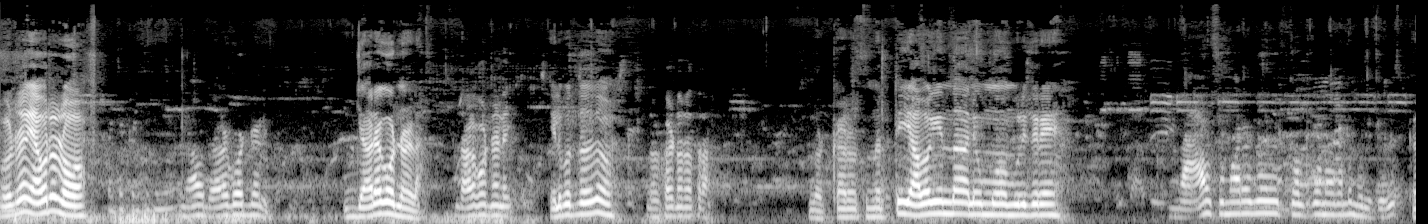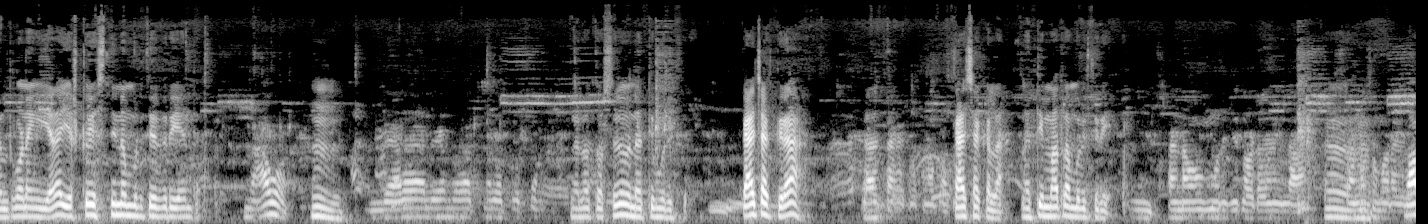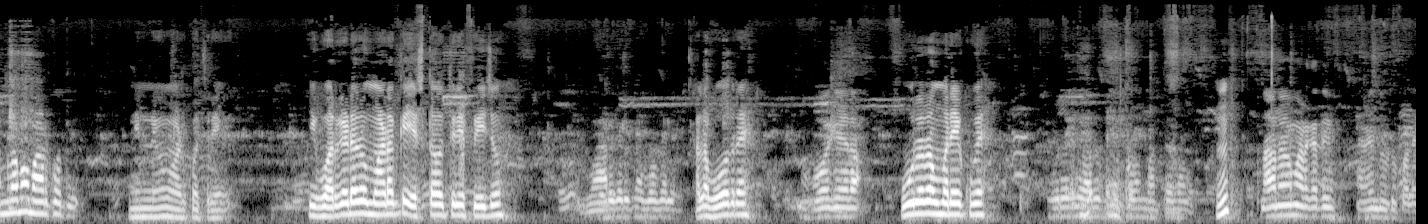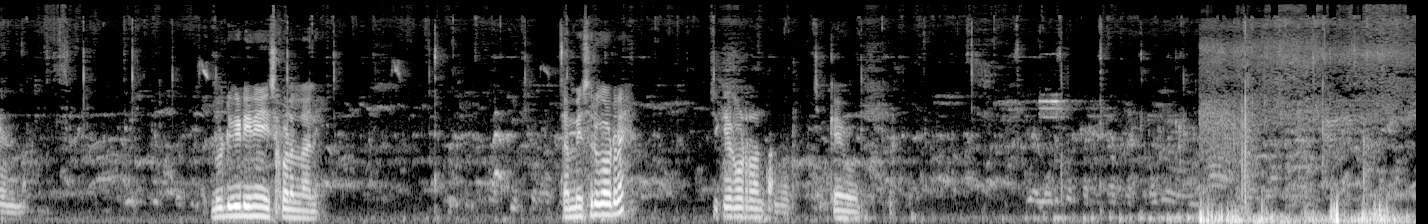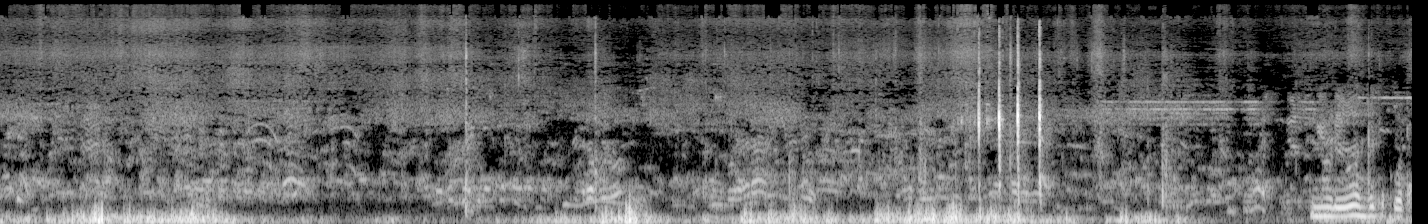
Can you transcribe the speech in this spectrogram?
ಗೌಡ್ರ ಯಾವ್ರು ನಾವು ಧಾರಗೋಡ್ನಳ್ಳಿ ಜಾರಗೋಡ್ನಳ್ಳ. ಧಾರಗೋಡ್ನಳ್ಳಿ ಎಲ್ಲಿ ಬರ್ತದದು ದೊಡ್ಡಕಣ್ಣೂರ ಹತ್ರ. ದೊಡ್ಡ ನತ್ತಿ ಯಾವಾಗಿಂದ ನೀವು ಮುರಿದಿರಿ ನಾವು ಸುಮಾರು ಕಲ್ತ್ಕೊಂಡಾಗ ಹೋಗಂತ ಮುರಿತೀವಿ. ಕಲ್ತ್ಕೊಂಡಂಗೆ ಎಲ್ಲ ಎಷ್ಟು ವಯಸ್ಸಿನಿಂದ ಮುರಿತಿದ್ರಿ ಅಂತ. ನಾವು? ಹ್ಞೂ ನಲ್ವತ್ತು ವರ್ಷದ ನತ್ತಿ ಮುರಿತೀವಿ ಪ್ಯಾಚ್ ಹಾಕ್ತೀರಾ? ಪ್ಯಾಚ್ ಹಾಕಲ್ಲ ನತ್ತಿ ಮಾತ್ರ ಮುರಿತೀರಿ. ಸಣ್ಣ ಮುರಿದಿ ಸುಮಾರು ನಮ್ಮ ನಮ್ಮ ಮಾಡ್ಕೋತೀವಿ. ನಿಮ್ಮ ನೀವು ಮಾಡ್ಕೋತೀರಿ. ಈಗ ಹೊರಗಡೆ ಮಾಡೋಕ್ಕೆ ಎಷ್ಟು ತಗೋತೀರಿ ಫೀಜು ಹೋಗಲ್ಲ ಅಲ್ಲ ಹೋದ್ರೆ? ಹೋಗೇ ಇಲ್ಲ ಊರರ ಮರೆಯೋಕೆ ಊರಲ್ಲಿ ಯಾರು ತಗೊಂಡು ಮತ್ತೆ ನಾವು ಹ್ಞೂ ನಾನು ಮಾಡ್ಕೋತೀವಿ ನಾವೇನು ದುಡ್ಡು ದುಡ್ಡು ಗಿಡಿನೇ ಇಸ್ಕೊಡಲ್ಲ ನಾನು ತಮ್ಮ ಹೆಸ್ರು ಗೌಡ್ರೆ? ಕೊಡ್ರಿ ಅಂತ. ಚಿಕ್ಕೇಗೌಡ್ರು. ನೋಡಿ ಒಂದು ಕೂಟ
